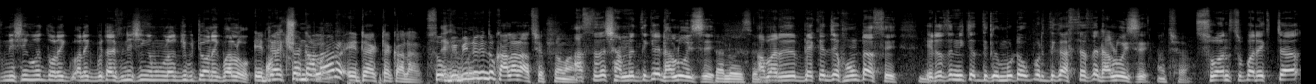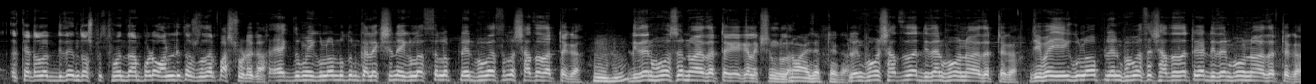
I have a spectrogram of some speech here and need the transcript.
ফিনিশিং কিন্তু অনেক অনেক বেটার ফিনিশিং এবং লংজিভিটি অনেক ভালো। এটা একটা কালার এটা একটা কালার সো বিভিন্ন কিন্তু কালার আছে সমান আস্তে আস্তে সামনের দিকে ঢালু হয়েছে। আবার ব্যাকের যে ফোনটা আছে এটা হচ্ছে নিচের দিকে মোটা উপর দিকে আস্তে আস্তে ঢালু হয়েছে আচ্ছা। Swan super extra catalog design দশ পিস ফোনের দাম পড়ে অনলি দশ হাজার পাঁচশো টাকা। একদম এগুলো নতুন কালেকশন এগুলো আসলে প্লেন ফোম আসলে সাত হাজার টাকা। ডিজাইন ফোম আছে নয় হাজার টাকা কালেকশনগুলো। নয় হাজার টাকা। প্লেন ফোমে সাত হাজার ডিজাইন ফোমে নয় হাজার টাকা। জি ভাই এইগুলো প্লেন ফোম আছে সাত হাজার টাকা ডিজাইন ফোমে নয় হাজার টাকা।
